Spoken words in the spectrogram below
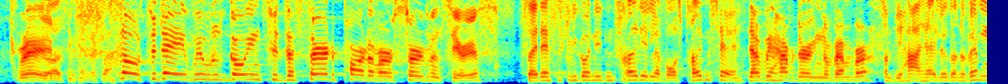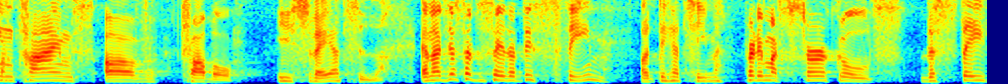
Great. So today we will go into the third part of our sermon series Så i dag så skal vi gå ind i den tredje del af vores prædikenserie, that we have during November som vi har her i løbet af november, in times of trouble. i svære tider. And I just have to say that this theme Og det her tema, pretty much circles the state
